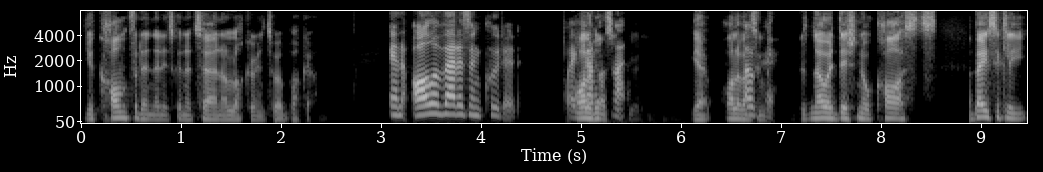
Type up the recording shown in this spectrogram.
you're confident that it's going to turn a looker into a booker. And all of that is included. Like all of that's not... Yeah, all of that's okay. included. There's no additional costs. Basically,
